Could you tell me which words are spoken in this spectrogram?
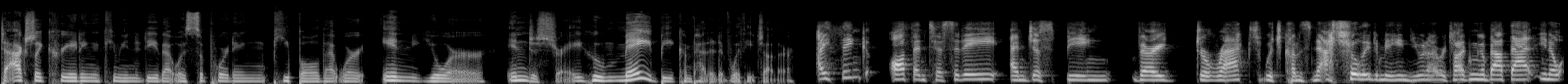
to actually creating a community that was supporting people that were in your industry who may be competitive with each other? I think authenticity and just being very direct, which comes naturally to me. And you and I were talking about that. You know,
